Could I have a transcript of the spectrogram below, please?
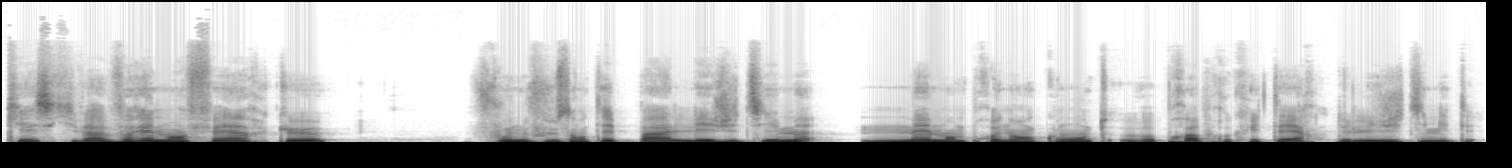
qu'est-ce qui va vraiment faire que vous ne vous sentez pas légitime, même en prenant en compte vos propres critères de légitimité.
